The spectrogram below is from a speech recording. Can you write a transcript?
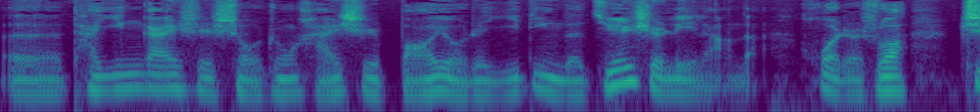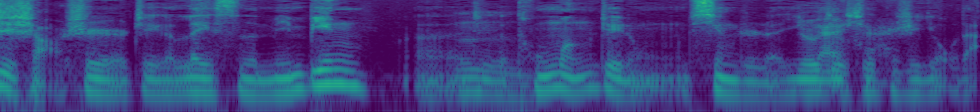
呃，他应该是手中还是保有着一定的军事力量的，或者说至少是这个类似民兵。呃，这个同盟这种性质的，应该是还是有的。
